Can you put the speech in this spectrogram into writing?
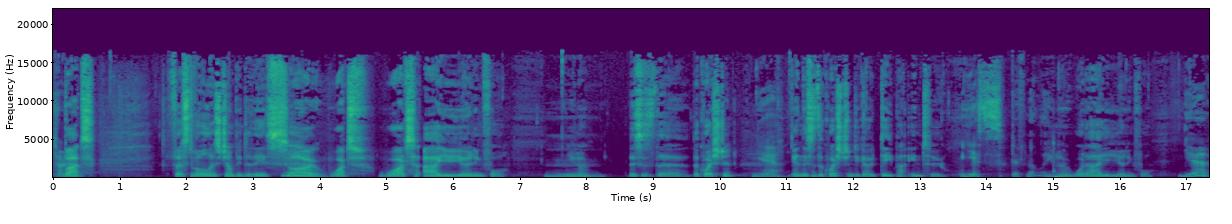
Totally. But first of all, let's jump into this. So, what what are you yearning for? You know, this is the the question, Yeah. and this is the question to go deeper into. Yes, definitely. You know, what are you yearning for? Yeah.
